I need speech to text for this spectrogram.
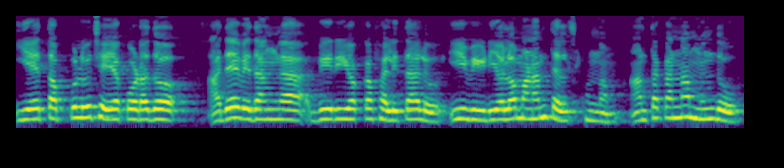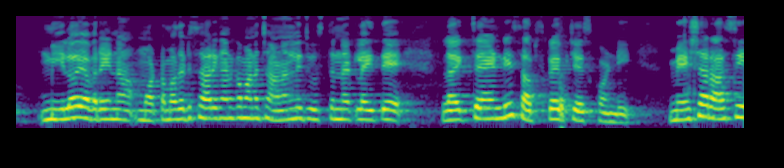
ఏ తప్పులు చేయకూడదో అదే విధంగా వీరి యొక్క ఫలితాలు ఈ వీడియోలో మనం తెలుసుకుందాం. అంతకన్నా ముందు మీలో ఎవరైనా మొట్టమొదటిసారి కనుక మన ఛానల్ని చూస్తున్నట్లయితే లైక్ చేయండి సబ్స్క్రైబ్ చేసుకోండి. మేషరాశి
